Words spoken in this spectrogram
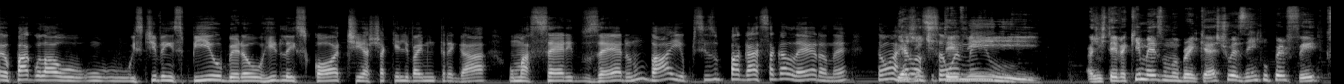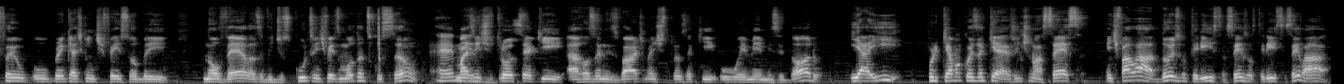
eu pago lá o, o- o Steven Spielberg ou o Ridley Scott e achar que ele vai me entregar uma série do zero. Não vai, eu preciso pagar essa galera, né? Então a E a gente relação teve. é meio. A gente teve aqui mesmo no Braincast o exemplo perfeito, que foi o, o Braincast que a gente fez sobre novelas, vídeos curtos. A gente fez uma outra discussão, É mas a mesmo. gente trouxe aqui a Rosane Svartman, a gente trouxe aqui o MM Isidoro. E aí, porque é uma coisa que é, a gente não acessa, a gente fala, ah, dois roteiristas, seis roteiristas, sei lá,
